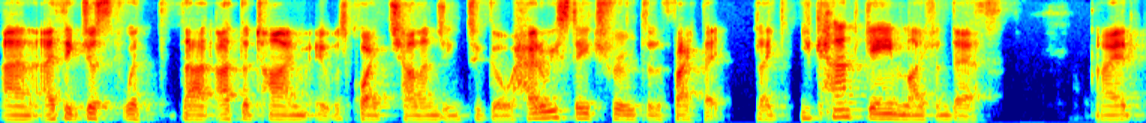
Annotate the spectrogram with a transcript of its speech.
And I think just with that at the time, it was quite challenging to go, how do we stay true to the fact that like you can't game life and death, right?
